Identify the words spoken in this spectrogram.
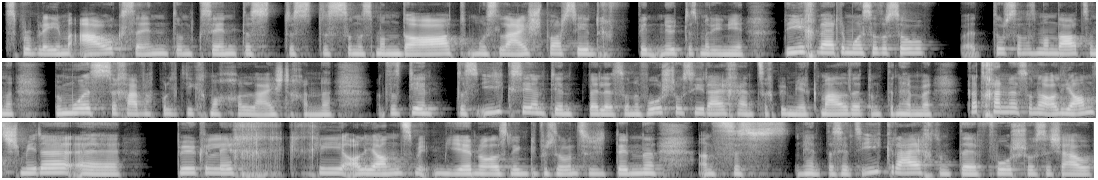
das Problem auch sehen und sehen, dass, dass, dass so ein Mandat muss leistbar sein muss. Ich finde nicht, dass man irgendwie reich werden muss oder so äh, durch so ein Mandat, sondern man muss sich einfach Politik machen leisten können. Und das, die haben das eingesehen und die wollten so einen Vorstoß einreichen, haben sich bei mir gemeldet und dann haben wir gerade so eine Allianz schmieden äh, bürgerliche Allianz mit mir noch als linke Person zwischendrin. Und ist, wir haben das jetzt eingereicht und der Vorschuss ist auch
